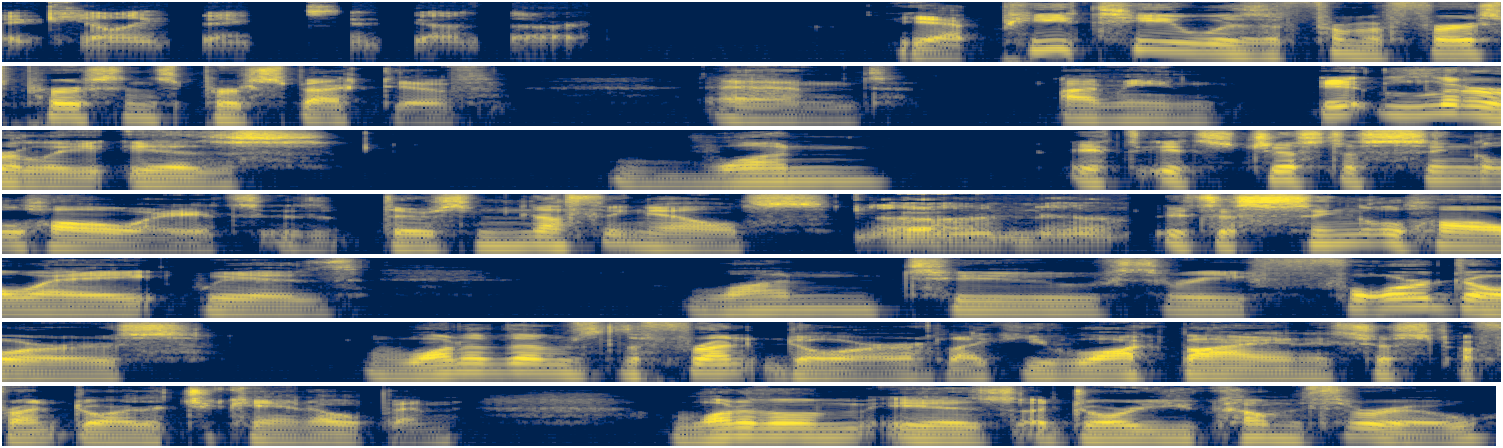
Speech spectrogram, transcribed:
at killing things than guns are. Yeah, PT was from a first person's perspective, and I mean, it literally is one. It, it's just a single hallway. It's, it's there's nothing else. Oh no. It's a single hallway with one, two, three, four doors. One of them's the front door, like you walk by and it's just a front door that you can't open. One of them is a door you come through.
